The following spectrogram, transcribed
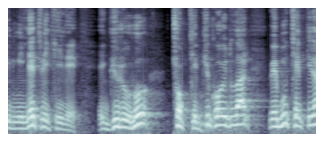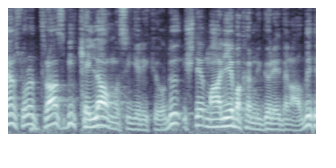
bir milletvekili güruhu çok tepki koydular ve bu tepkiden sonra Truss bir kelle alması gerekiyordu. İşte Maliye Bakanı'nı görevden aldı.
